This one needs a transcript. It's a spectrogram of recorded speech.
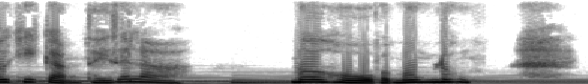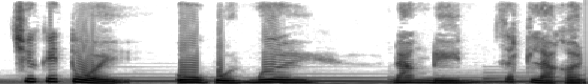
đôi khi cảm thấy rất là mơ hồ và mông lung. Trước cái tuổi U40 đang đến rất là gần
